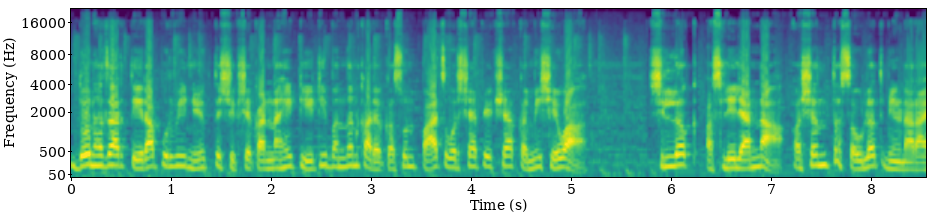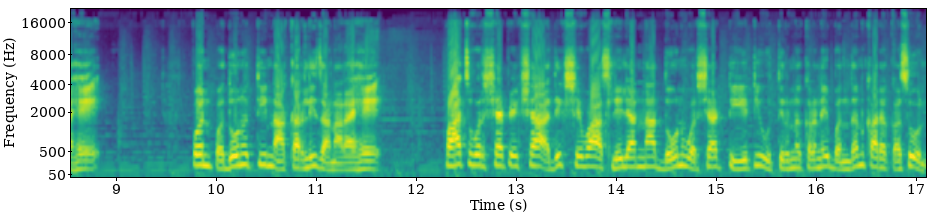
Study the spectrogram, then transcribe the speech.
दोन हजार तेरापूर्वी नियुक्त शिक्षकांनाही टी टी बंधनकारक असून पाच वर्षापेक्षा कमी सेवा शिल्लक असलेल्यांना अशंत सवलत मिळणार आहे. पण पदोन्नती नाकारली जाणार आहे. पाच वर्षापेक्षा अधिक सेवा असलेल्यांना दोन वर्षात टीईटी उत्तीर्ण करणे बंधनकारक असून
